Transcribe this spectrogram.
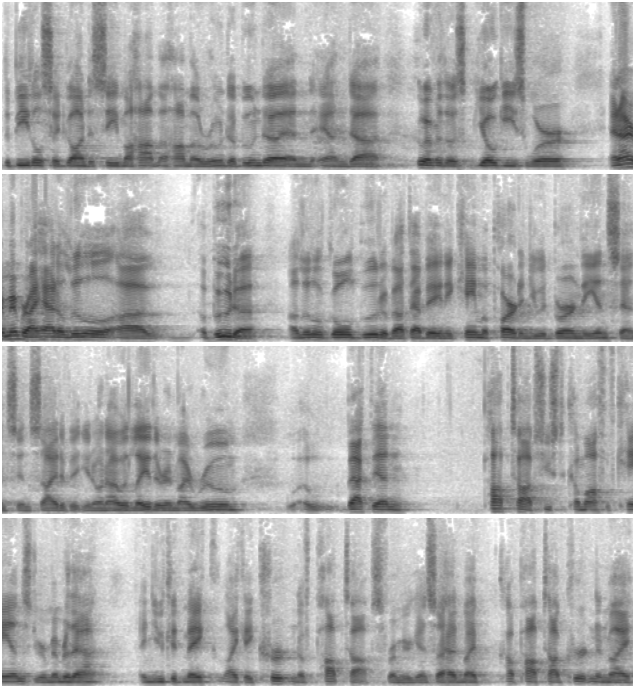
the Beatles had gone to see Mahatma Hamarunda Bunda and, and uh, whoever those yogis were. And I remember I had a little uh, a Buddha a little gold Buddha about that big, and he came apart, and you would burn the incense inside of it, you know. And I would lay there in my room. Back then, pop tops used to come off of cans. Do you remember that? And you could make like a curtain of pop tops from your. So I had my pop top curtain and my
